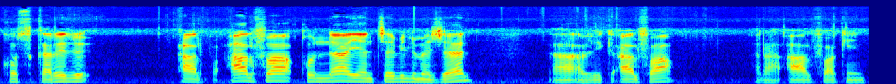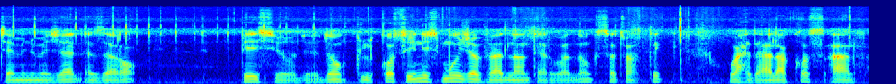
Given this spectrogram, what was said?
cos carré de alpha. alpha قلنا ينتمي للمجال. avec alpha. راه ألفا كينتمي للمجال zéro pi sur deux donc ال cosinus موجب في هذا ال intervalle donc ستعطيك واحد على cos alpha.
